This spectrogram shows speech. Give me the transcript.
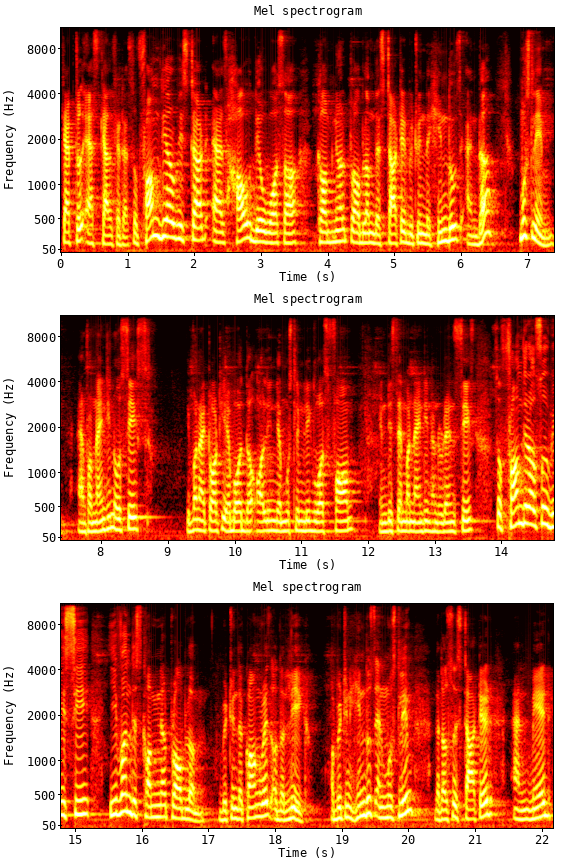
capital as Calcutta. So from there we start as how there was a communal problem that started between the Hindus and the Muslim. And from 1906, even I taught you about the All India Muslim League was formed in December 1906. So from there also we see even this communal problem between the Congress or the League or between Hindus and Muslim that also started and made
